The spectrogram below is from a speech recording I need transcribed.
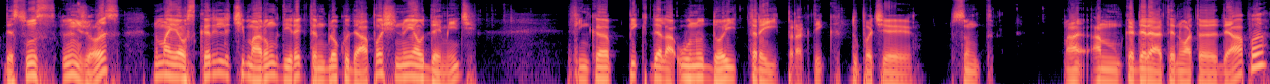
de sus în jos, nu mai iau scările, ci mă arunc direct în blocul de apă și nu iau damage, fiindcă pic de la 1, 2, 3, practic, după ce sunt, am căderea atenuată de apă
